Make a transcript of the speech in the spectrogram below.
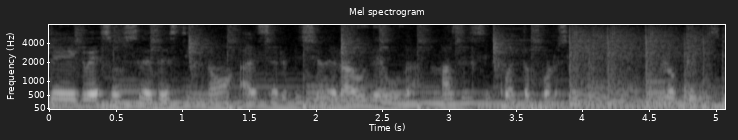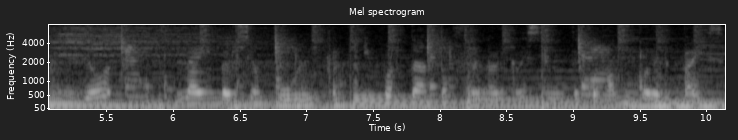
de egresos se destinó al servicio de la deuda, más del 50%, lo que disminuyó la inversión pública y por tanto frenó el crecimiento económico del país.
